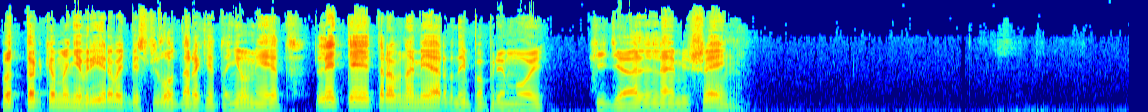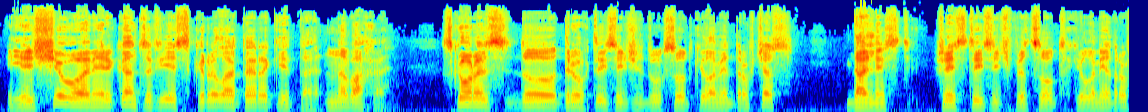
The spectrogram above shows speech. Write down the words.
Вот только маневрировать беспилотная ракета не умеет. Лететь равномерно и по прямой. Идеальная мишень. Еще у американцев есть крылатая ракета «Наваха». Скорость до 3200 км в час, дальность 6500 км,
